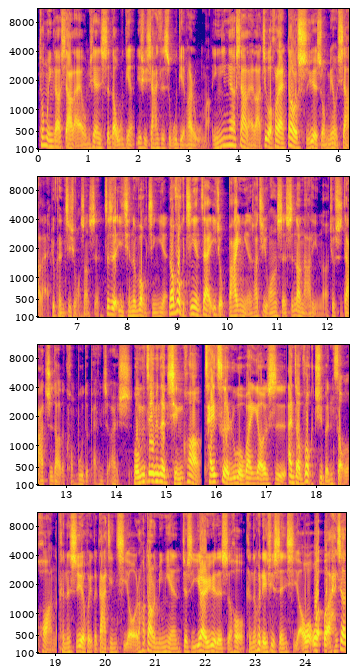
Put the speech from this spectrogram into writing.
通膨应该要下来，我们现在升到五点，也许下一次是五点二五嘛，应应该要下来了。结果后来到了十月的时候没有下来，就可能继续往上升。这是以前的 Vogue 经验。那 Vogue 经验在一九八一年的时候，它继续往上升，升到哪里呢？就是大家知道的恐怖的百分之二十。我们这边的情况猜测，如果万一要是按照 Vogue 剧本走的话呢，可能十月会有个大惊奇哦。然后到了明年就是一二月的时候，可能会连续升息哦。我我我还是要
